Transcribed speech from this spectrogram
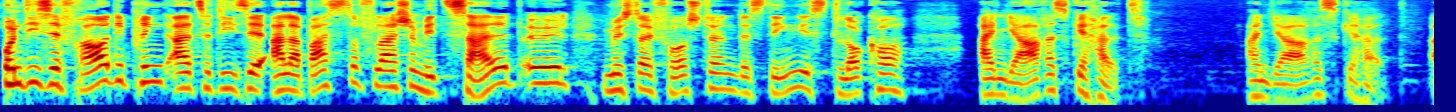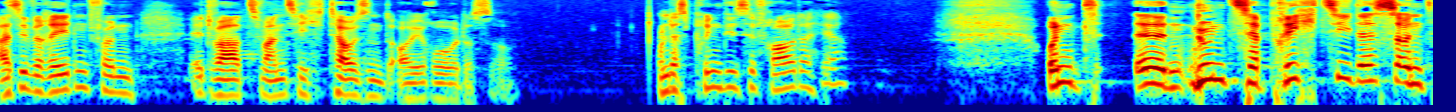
Und diese Frau, die bringt also diese Alabasterflasche mit Salböl. müsst euch vorstellen, das Ding ist locker ein Jahresgehalt. Ein Jahresgehalt. Also wir reden von etwa 20.000 Euro oder so. Und das bringt diese Frau daher. Und äh, nun zerbricht sie das und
